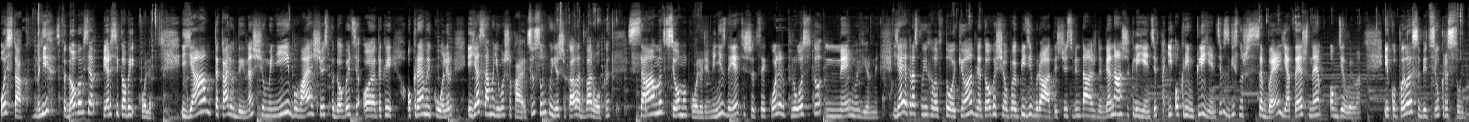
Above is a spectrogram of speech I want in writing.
Ось так мені сподобався персиковий колір. І я така людина, що мені буває щось подобається, о, такий окремий колір, і я саме його шукаю. Цю сумку я шукала два роки саме в цьому кольорі. Мені здається, що цей колір просто неймовірний. Я якраз поїхала в Токіо для того, щоб підібрати щось вінтажне для наших клієнтів. І окрім клієнтів, звісно ж, себе я теж не обділила і купила собі цю красуню.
